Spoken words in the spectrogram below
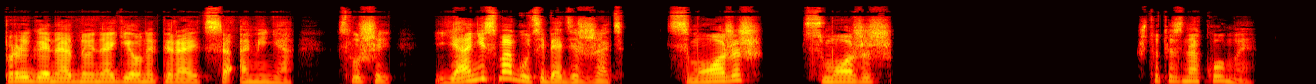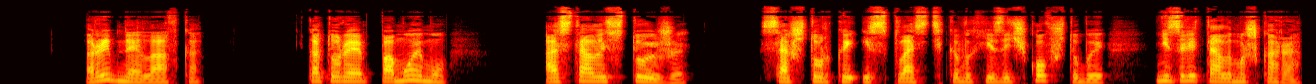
Прыгая на одной ноге, он опирается о меня. Слушай, я не смогу тебя держать. Сможешь, сможешь. Что-то знакомое. Рыбная лавка, которая, по-моему, осталась той же, со шторкой из пластиковых язычков, чтобы не залетала мошкара.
